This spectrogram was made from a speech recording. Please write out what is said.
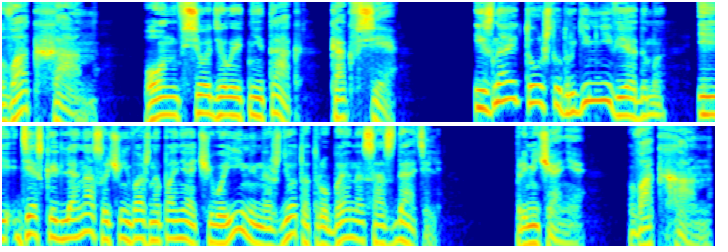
вакхан. Он все делает не так, как все. И знает то, что другим неведомо, и, дескать, для нас очень важно понять, чего именно ждет от Рубена Создатель. Примечание. Вакхан.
